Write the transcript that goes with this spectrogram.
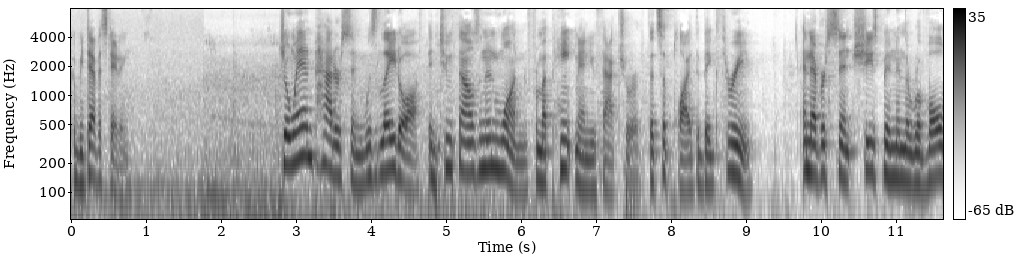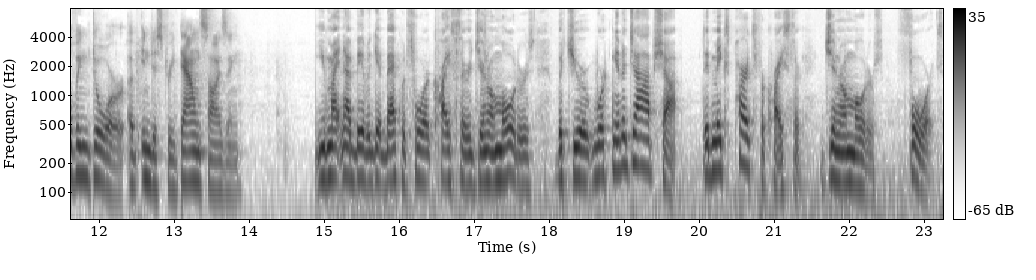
could be devastating. Joanne Patterson was laid off in 2001 from a paint manufacturer that supplied the big three. And ever since, she's been in the revolving door of industry downsizing. You might not be able to get back with Ford, Chrysler, General Motors, but you're working at a job shop that makes parts for Chrysler, General Motors, Ford.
